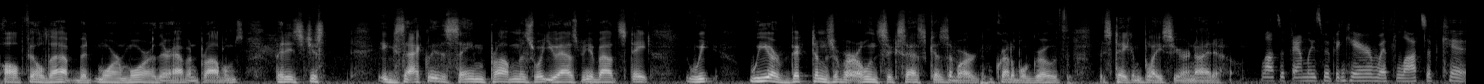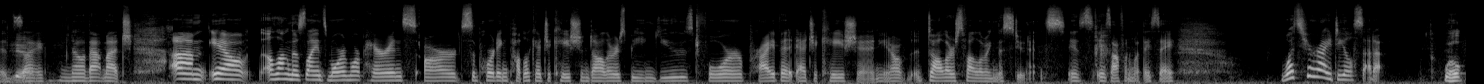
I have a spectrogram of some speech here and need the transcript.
all filled up, but more and more they're having problems. But it's just exactly the same problem as what you asked me about state. We we are victims of our own success because of our incredible growth that's taken place here in Idaho lots of families moving here with lots of kids. Yeah. I know that much. Um, you know, along those lines, more and more parents are supporting public education dollars being used for private education. You know, dollars following the students is, is often what they say. What's your ideal setup? Well,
